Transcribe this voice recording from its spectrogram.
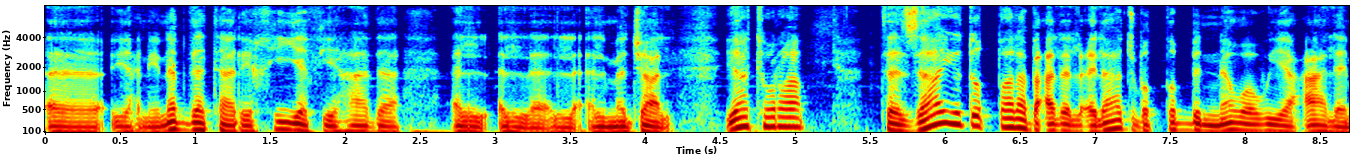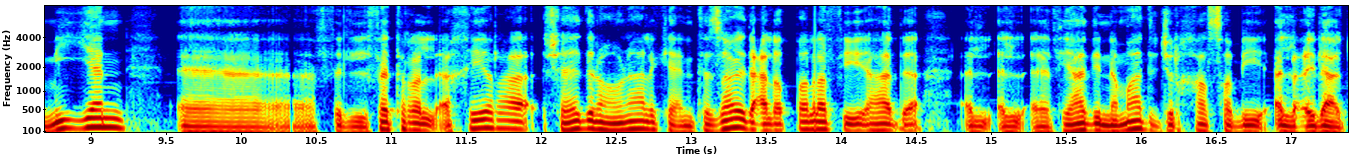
آه، يعني نبذة تاريخية في هذا ال- ال- المجال. يا ترى تزايد الطلب على العلاج بالطب النووي عالميا آه، في الفترة الأخيرة شهدنا هنالك يعني تزايد على الطلب في هذا في هذه النماذج الخاصة بالعلاج.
